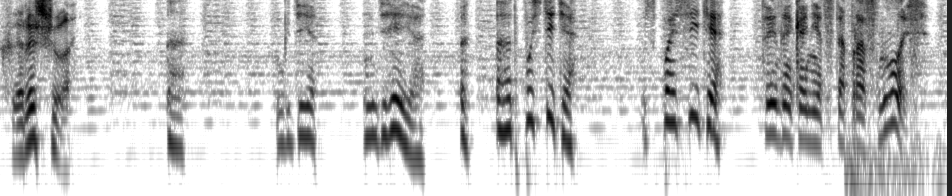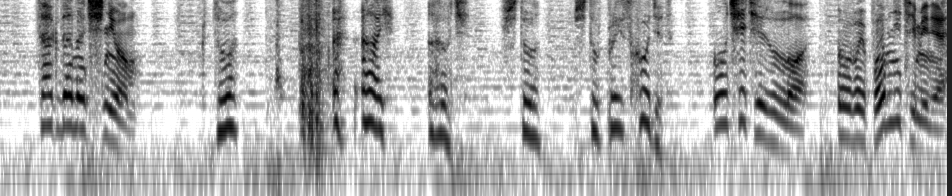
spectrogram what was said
Хорошо. А, где... где я? А, отпустите! Спасите! Ты наконец-то проснулась? Тогда начнем. Кто? А, ай! Ауч! Что... что происходит? Учитель Ло, вы помните меня?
